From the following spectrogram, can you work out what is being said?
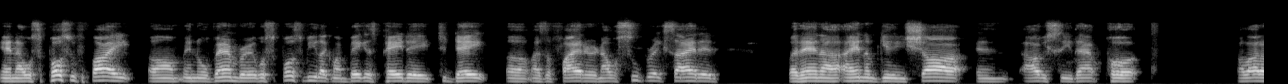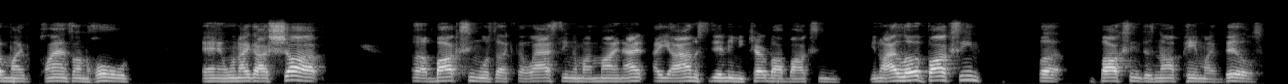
and I was supposed to fight um, in November. It was supposed to be like my biggest payday to date uh, as a fighter, and I was super excited. But then uh, I ended up getting shot, and obviously that put a lot of my plans on hold. And when I got shot, uh, boxing was like the last thing in my mind. I, I honestly didn't even care about boxing. You know, I love boxing, but boxing does not pay my bills.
